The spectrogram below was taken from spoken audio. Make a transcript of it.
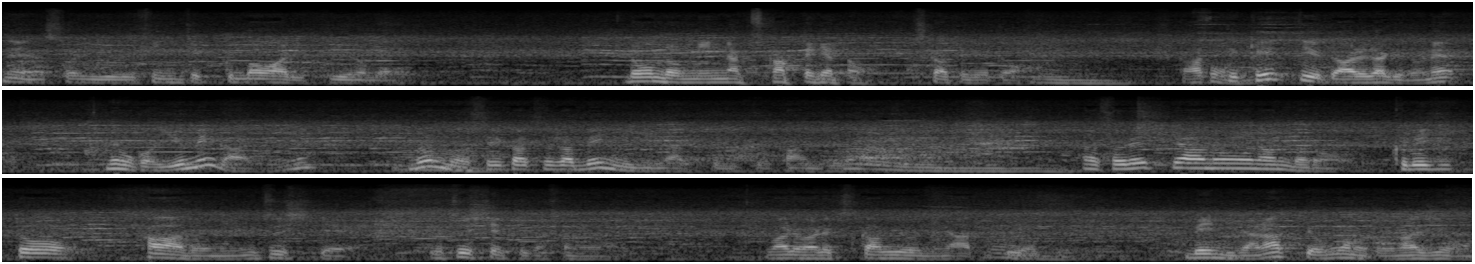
ね、そういうフィンテック周りっていうのもどん。どんみんな使ってけと、使っていけと、使ってけっていうとあれだけどねでもこれ夢があるよねどんどん生活が便利になっていく感じが、それってあのなんだろう。クレジットカードに移して移してっていうかその我々使うようになってよく、便利だなって思うのと同じように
